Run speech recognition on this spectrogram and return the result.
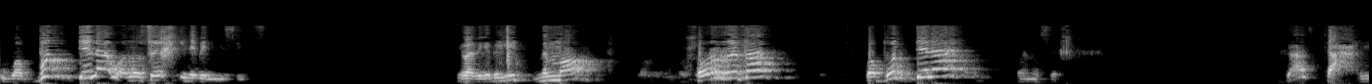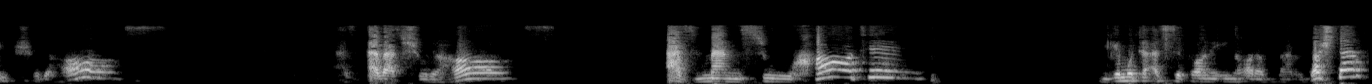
وبدل ونسخ اینه بنویسید یه دیگه بگید مما حرف وبدل ونسخ. که از تحریف شده هاست. از عوض شده هاست. از منسوخات. میگه متاسفانه اینها را برداشتم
